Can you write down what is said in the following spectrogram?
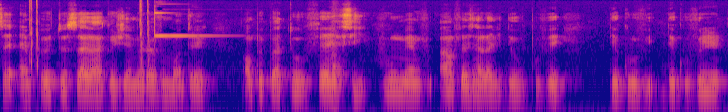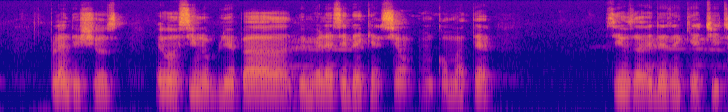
C'est un peu tout ça que j'aimerais vous montrer. On peut pas tout faire ici. Vous-même, en faisant la vidéo, vous pouvez découvrir, découvrir plein de choses. Et aussi, n'oubliez pas de me laisser des questions en commentaire si vous avez des inquiétudes.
